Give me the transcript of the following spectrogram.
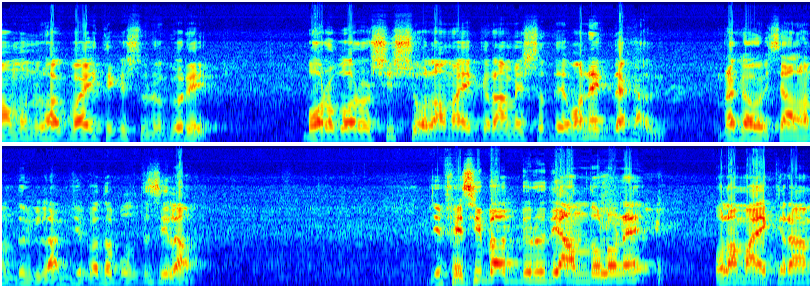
মামুনুল হক ভাই থেকে শুরু করে বড় বড় শিষ্য ওলামা একরামের সাথে অনেক দেখা দেখা হয়েছে, আলহামদুলিল্লাহ। আমি যে কথা বলতেছিলাম, যে ফেসিবাদ বিরোধী আন্দোলনে ওলামা একরাম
